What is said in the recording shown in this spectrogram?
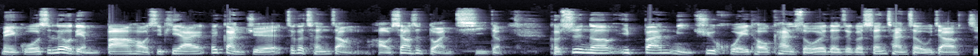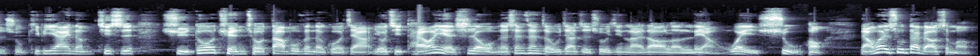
美国是六点八哈 CPI，哎，感觉这个成长好像是短期的。可是呢，一般你去回头看所谓的这个生产者物价指数 PPI 呢，其实许多全球大部分的国家，尤其台湾也是哦，我们的生产者物价指数已经来到了两位数哈。两位数代表什么？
